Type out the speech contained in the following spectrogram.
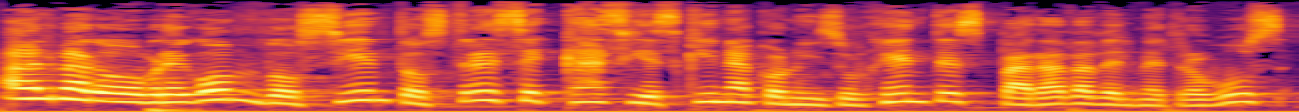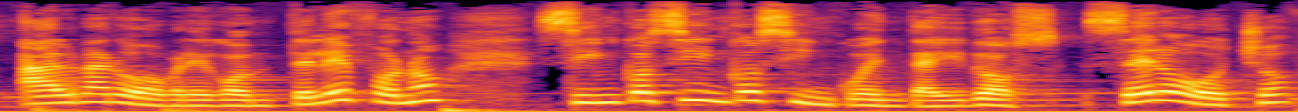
Álvaro Obregón 213, casi esquina con insurgentes, parada del Metrobús Álvaro Obregón. Teléfono 5552 08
